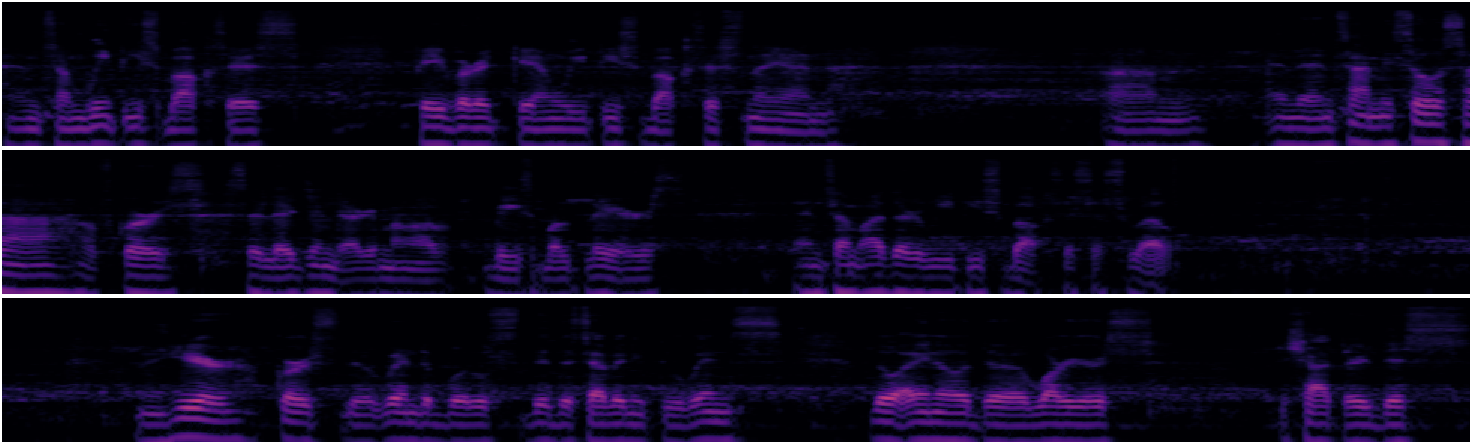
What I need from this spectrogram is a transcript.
and some Wheaties boxes. Favorite ko yung Wheaties boxes na yan. Um, And then Sammy Sosa, of course, sa legendary mga baseball players. And some other Wheaties boxes as well. And here, of course, the, when the Bulls did the 72 wins, though I know the Warriors shattered this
